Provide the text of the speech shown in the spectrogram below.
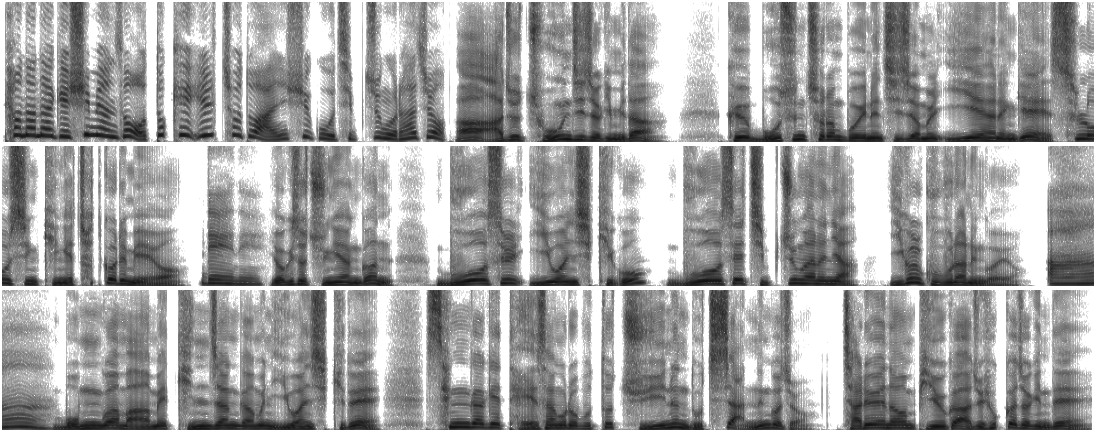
편안하게 쉬면서 어떻게 1초도 안 쉬고 집중을 하죠? 아, 아주 좋은 지적입니다. 그 모순처럼 보이는 지점을 이해하는 게 슬로우 싱킹의 첫걸음이에요. 네네. 여기서 중요한 건 무엇을 이완시키고 무엇에 집중하느냐 이걸 구분하는 거예요. 아, 몸과 마음의 긴장감은 이완시키되 생각의 대상으로부터 주의는 놓치지 않는 거죠. 자료에 나온 비유가 아주 효과적인데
